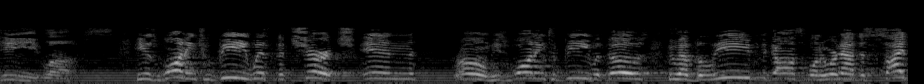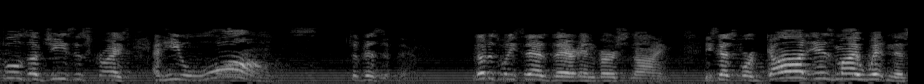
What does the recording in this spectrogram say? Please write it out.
he loves. He is wanting to be with the church in Rome. He's wanting to be with those who have believed the gospel and who are now disciples of Jesus Christ, and he longs to visit them. Notice what he says there in verse 9. He says, For God is my witness,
